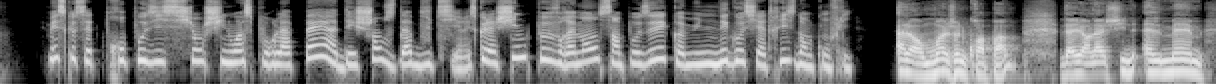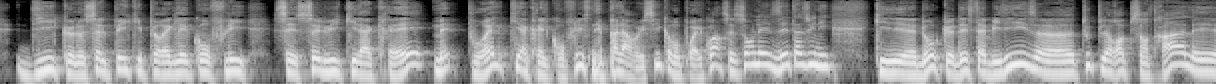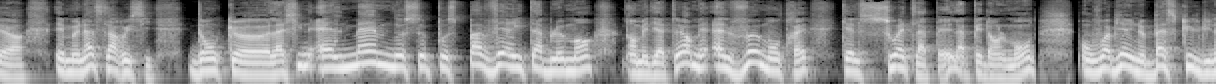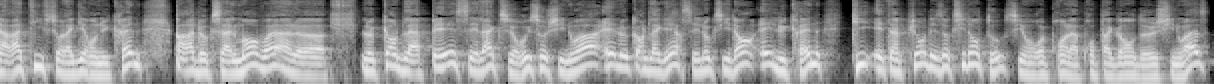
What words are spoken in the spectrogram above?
Mais est-ce que cette proposition chinoise pour la paix a des chances d'aboutir? Est-ce que la Chine peut vraiment s'imposer comme une négociatrice dans le conflit? Alors moi, je ne crois pas. D'ailleurs, la Chine elle-même dit que le seul pays qui peut régler le conflit, c'est celui qui l'a créé. Mais pour elle, qui a créé le conflit, ce n'est pas la Russie, comme on pourrait le croire, ce sont les États-Unis, qui euh, donc déstabilisent euh, toute l'Europe centrale et, euh, et menacent la Russie. Donc la Chine elle-même ne se pose pas véritablement en médiateur, mais elle veut montrer qu'elle souhaite la paix, la paix dans le monde. On voit bien une bascule du narratif sur la guerre en Ukraine. Paradoxalement, voilà, le, camp de la paix, c'est l'axe russo-chinois, et le camp de la guerre, c'est l'Occident et l'Ukraine, qui est un pion des Occidentaux, si on reprend la propagande chinoise.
